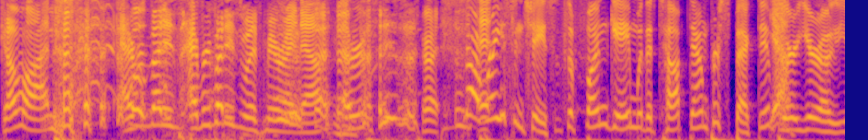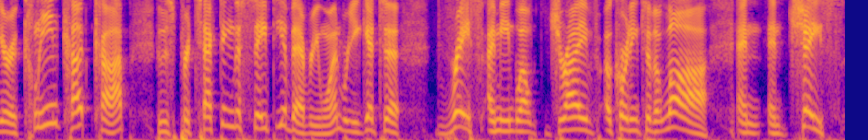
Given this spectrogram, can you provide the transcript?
come on. everybody's everybody's with me right now. Everybody's with me right. not And- race and chase. It's a fun game with a top-down perspective Yeah. where you're a you're a clean-cut cop who's protecting the safety of everyone. Where you get to race. I mean, well, drive according to the law and and chase.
